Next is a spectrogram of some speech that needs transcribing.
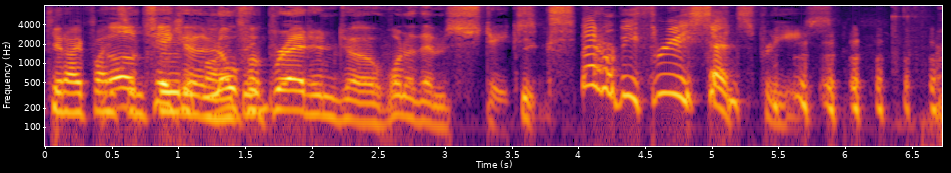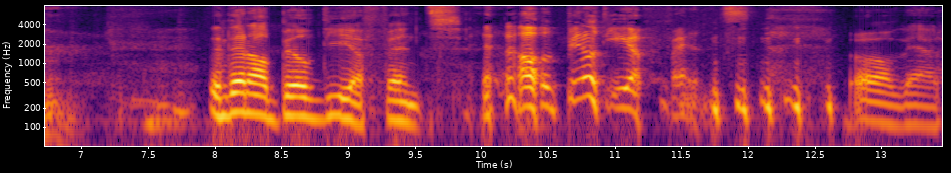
can I find I'll some take a loaf of bread and uh, one of them steaks. Steaks. That'll be three cents, please. and then I'll build ye a fence. I'll build ye a fence. oh man,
